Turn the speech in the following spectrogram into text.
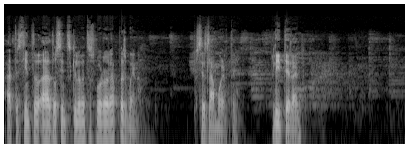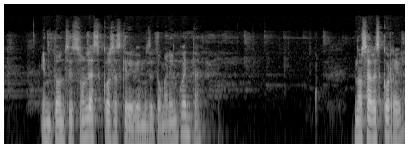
a, 300, a 200 kilómetros por hora, pues bueno, pues es la muerte, literal. Entonces son las cosas que debemos de tomar en cuenta. ¿No sabes correr?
